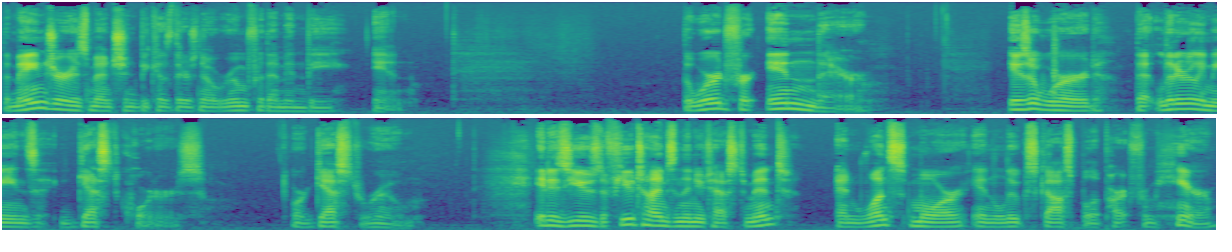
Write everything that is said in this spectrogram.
The manger is mentioned because there's no room for them in the inn. The word for inn there is a word that literally means guest quarters or guest room. It is used a few times in the New Testament and once more in Luke's Gospel apart from here.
